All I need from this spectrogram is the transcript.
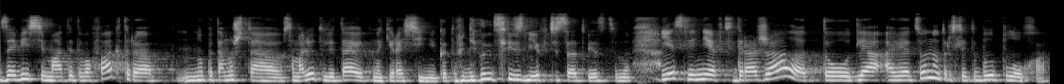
зависима от этого фактора, ну, потому что самолеты летают на керосине, который делается из нефти, соответственно. Если нефть дорожала, то для авиационной отрасли это было плохо.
